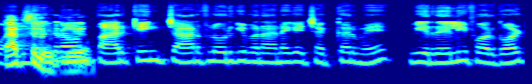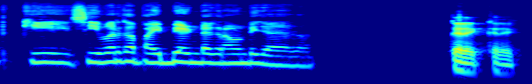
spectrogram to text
अंडरग्राउंड पार्किंग चार फ्लोर की बनाने के चक्कर में वी रियली फॉरगॉट कि सीवर का पाइप भी अंडरग्राउंड ही जाएगा। करेक्ट करेक्ट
